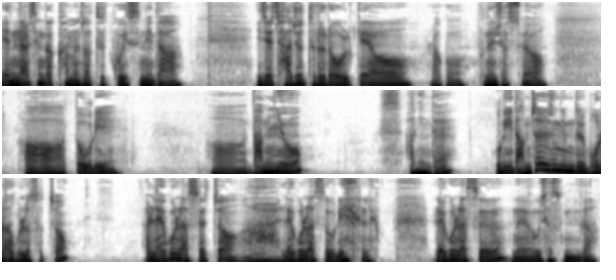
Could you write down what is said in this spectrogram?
옛날 생각하면서 듣고 있습니다. 이제 자주 들으러 올게요. 라고 보내주셨어요. 어, 또 우리, 어, 남녀? 아닌데. 우리 남자 교수님들 뭐라고 불렀었죠? 아, 레골라스였죠? 아, 레골라스, 우리 레, 레골라스, 네, 오셨습니다.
